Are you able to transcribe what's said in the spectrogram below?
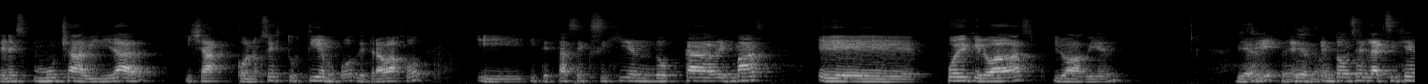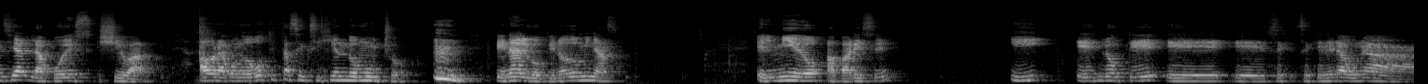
tenés mucha habilidad y ya conoces tus tiempos de trabajo y, y te estás exigiendo cada vez más, eh, puede que lo hagas y lo hagas bien. Bien, ¿sí? te En- entiendo. Entonces la exigencia la puedes llevar. Ahora, cuando vos te estás exigiendo mucho en algo que no dominas, el miedo aparece y es lo que eh, eh, se, se genera una,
